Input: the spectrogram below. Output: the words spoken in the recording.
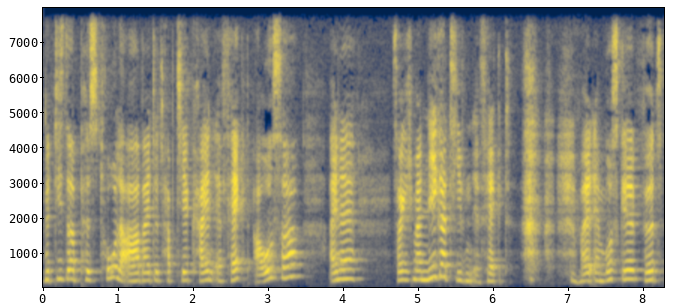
mit dieser Pistole arbeitet, habt ihr keinen Effekt, außer eine sage ich mal, negativen Effekt. Mhm. Weil der Muskel wird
